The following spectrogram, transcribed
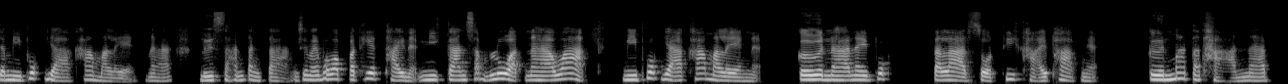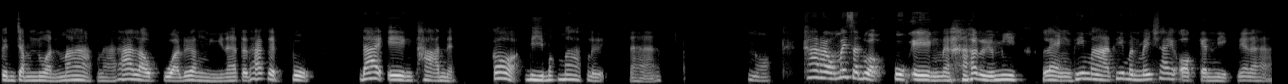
จะมีพวกยาฆ่าแมลงนะคะหรือสารต่างๆ ใช่ไหมเพราะว่าประเทศไทยเนี่ยมีการสำรวจนะคะว่ามีพวกยาฆ่าแมลงเนี่ย เกินนะคะในพวกตลาดสดที่ขายผักเนี่ย เกินมาตรฐานนะ เป็นจำนวนมากนะ ถ้าเรากลัวเรื่องนี้นะ แต่ถ้าเกิดปลูกได้เองทานเนี่ย ก็ดีมาก ๆเลยนะเนาะถ้าเราไม่สะดวกปลูกเองนะคะหรือมีแหล่งที่มาที่มันไม่ใช่ออร์แกนิกเนี่ยนะคะ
